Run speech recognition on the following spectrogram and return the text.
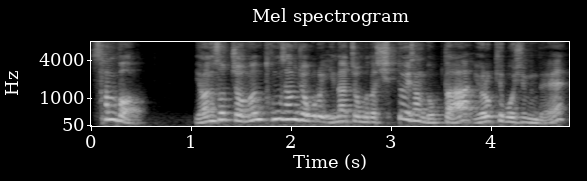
3번. 연소점은 통상적으로 인화점보다 10도 이상 높다. 이렇게 보시면 돼.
